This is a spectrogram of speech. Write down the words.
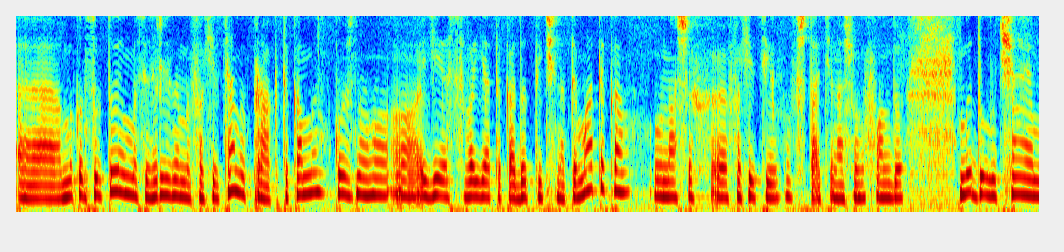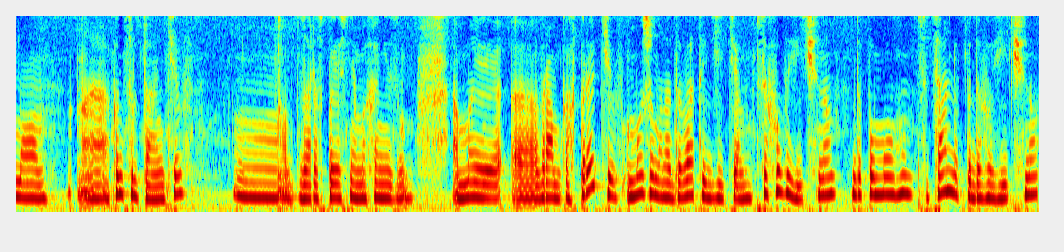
Е, Ми консультуємося з різними фахівцями, практиками. Кожного е, є своя така дотична тематика у наших е, фахівців в штаті нашого фонду. Ми долучаємо консультантів. Зараз поясню механізм. Ми в рамках проєктів можемо надавати дітям психологічну допомогу, соціально-педагогічну,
